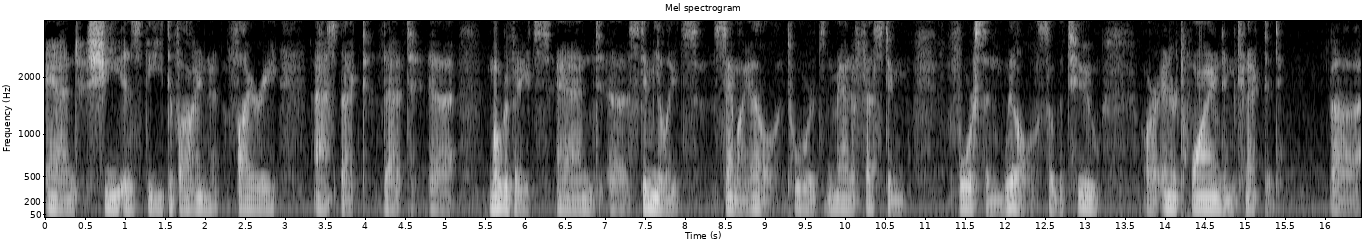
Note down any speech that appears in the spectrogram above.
and she is the divine, fiery aspect that uh, motivates and uh, stimulates Samael towards manifesting force and will. So the two are intertwined and connected. Uh,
